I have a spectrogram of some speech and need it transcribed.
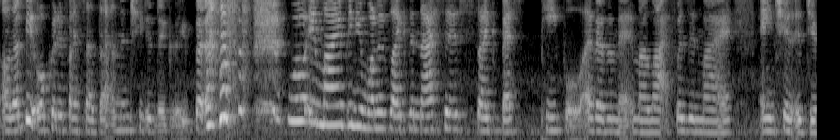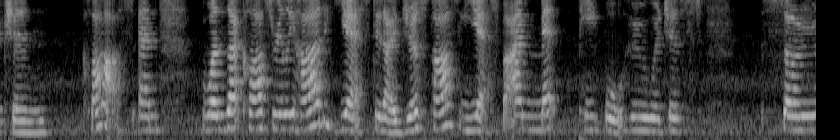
Oh, that'd be awkward if I said that and then she didn't agree. But well, in my opinion, one of like the nicest, like best people I've ever met in my life was in my ancient Egyptian class. And was that class really hard? Yes. Did I just pass? Yes. But I met people who were just so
